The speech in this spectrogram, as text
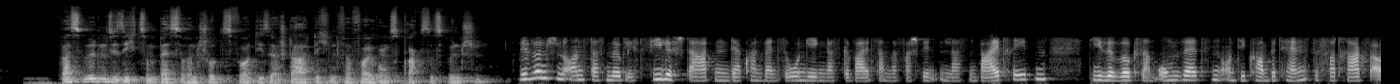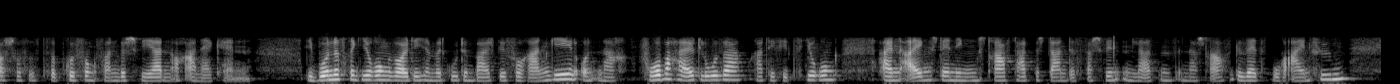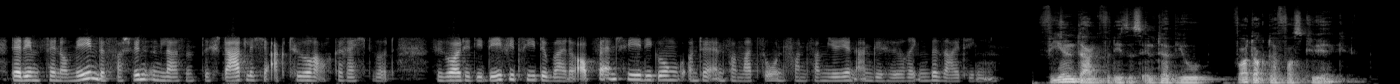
Was würden Sie sich zum besseren Schutz vor dieser staatlichen Verfolgungspraxis wünschen? Wir wünschen uns, dass möglichst viele Staaten der Konvention gegen das gewaltsame Verschwindenlassen beitreten, diese wirksam umsetzen und die Kompetenz des Vertragsausschusses zur Prüfung von Beschwerden auch anerkennen. Die Bundesregierung sollte hier mit gutem Beispiel vorangehen und nach vorbehaltloser Ratifizierung einen eigenständigen Straftatbestand des Verschwindenlassens in das Strafgesetzbuch einfügen, der dem Phänomen des Verschwindenlassens durch staatliche Akteure auch gerecht wird. Sie sollte die Defizite bei der Opferentschädigung und der Information von Familienangehörigen beseitigen. Vielen Dank für dieses Interview, Frau Dr. Voss-Küeck.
